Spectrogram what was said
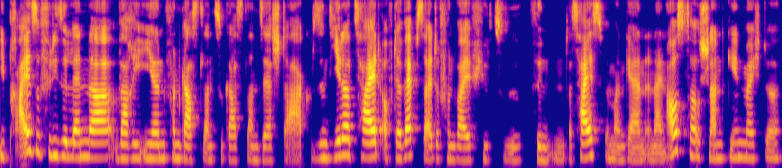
Die Preise für diese Länder variieren von Gastland zu Gastland sehr stark, sind jederzeit auf der Webseite von YFU zu finden. Das heißt, wenn man gerne in ein Austauschland gehen möchte,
